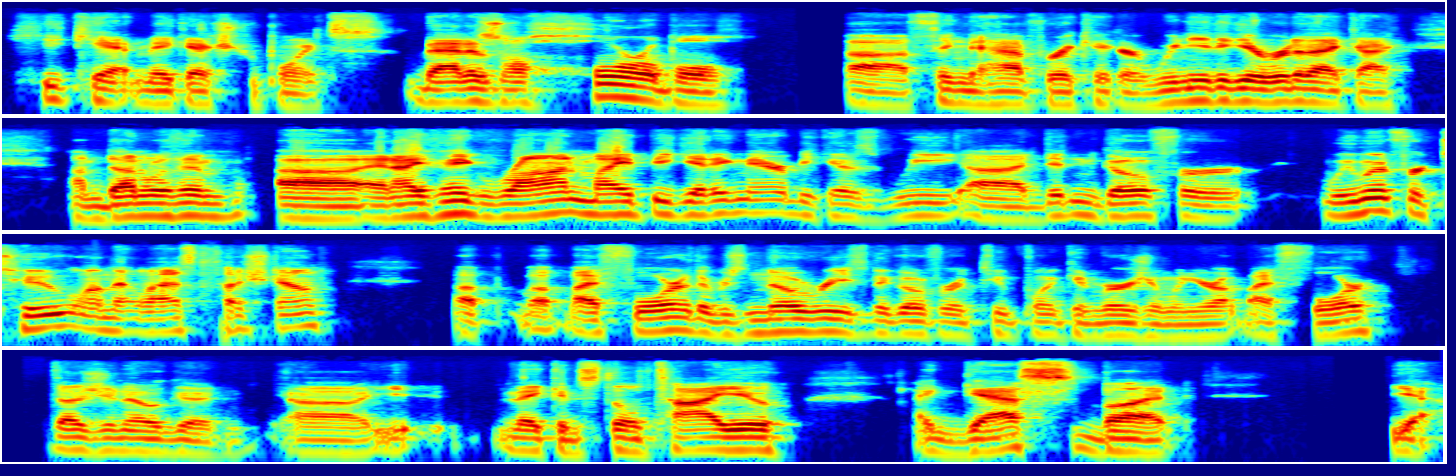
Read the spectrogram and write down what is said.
he can't make extra points. That is a horrible uh, thing to have for a kicker. We need to get rid of that guy. I'm done with him. Uh, and I think Ron might be getting there because we uh, didn't go for we went for two on that last touchdown, up up by four. There was no reason to go for a two point conversion when you're up by four. Does you no good. Uh, you, they can still tie you, I guess, but yeah,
